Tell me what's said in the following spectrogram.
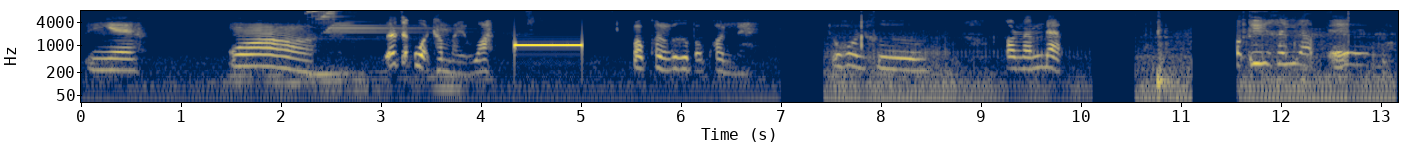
เป็นไงว้าแล้วจะอวดทำไมวะป๊อปคอนก็คือป๊อปคอนแหมทุกคนคือ ตอนนั้นแบบเก้าอีขยับเอง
